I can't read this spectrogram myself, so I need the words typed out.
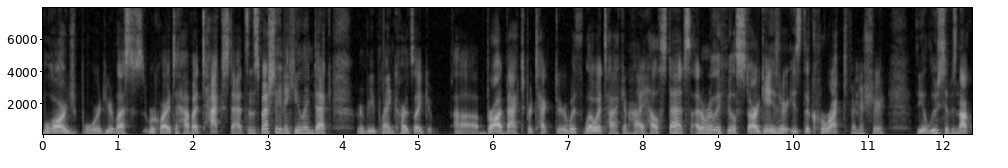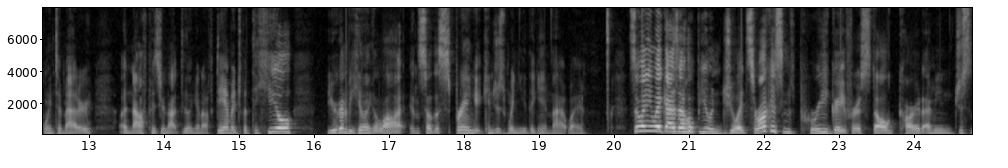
large board. You're less required to have attack stats, and especially in a healing deck, we're gonna be playing cards like uh, Broadbacked Protector with low attack and high health stats. I don't really feel Stargazer is the correct finisher. The elusive is not going to matter enough because you're not dealing enough damage, but the heal, you're going to be healing a lot, and so the spring it can just win you the game that way. So anyway, guys, I hope you enjoyed. Soraka seems pretty great for a stall card. I mean, just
